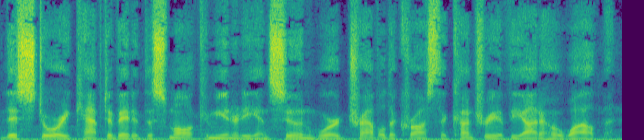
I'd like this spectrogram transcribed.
This story captivated the small community and soon word traveled across the country of the Idaho Wildman.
